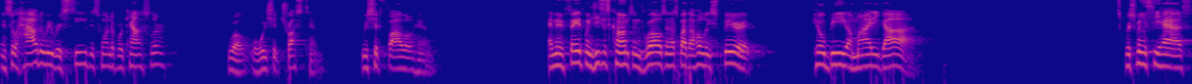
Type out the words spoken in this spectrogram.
And so, how do we receive this wonderful counselor? Well, we should trust Him, we should follow Him. And in faith, when Jesus comes and dwells in us by the Holy Spirit, He'll be a mighty God which means he has,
